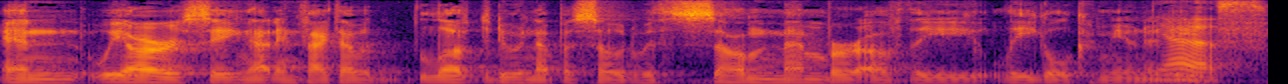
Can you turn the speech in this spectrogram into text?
And we are seeing that. In fact, I would love to do an episode with some member of the legal community Yes.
